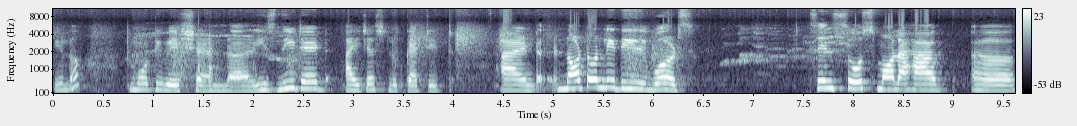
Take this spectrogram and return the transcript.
you know motivation uh, is needed i just look at it. And not only the words. Since so small i have uh,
